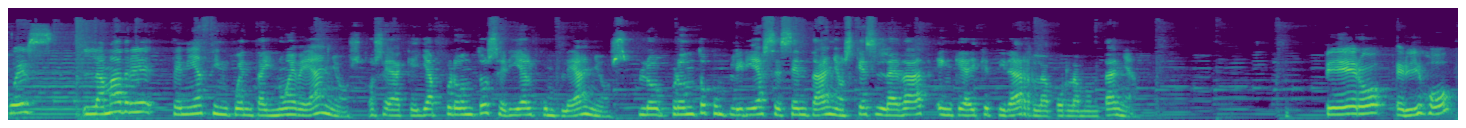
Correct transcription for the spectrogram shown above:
Pues la madre tenía 59 años, o sea que ya pronto sería el cumpleaños. Lo- pronto cumpliría 60 años, que es la edad en que hay que tirarla por la montaña. Pero el hijo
